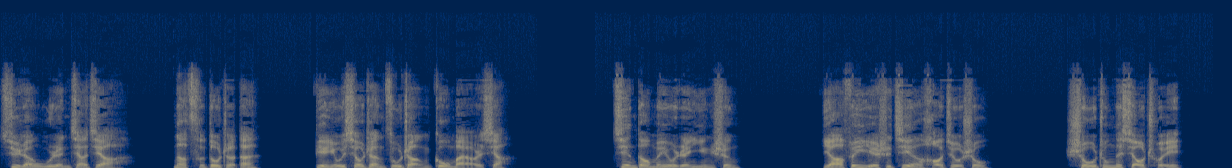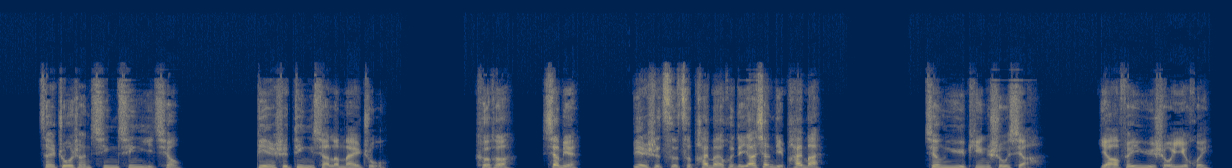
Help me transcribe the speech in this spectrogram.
既然无人加价，那此斗者丹便由肖战族长购买而下。”见到没有人应声，亚飞也是见好就收，手中的小锤在桌上轻轻一敲，便是定下了买主。呵呵，下面便是此次拍卖会的压箱底拍卖。将玉瓶收下，亚飞玉手一挥，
